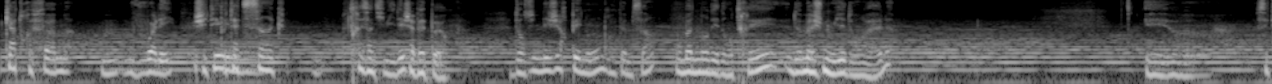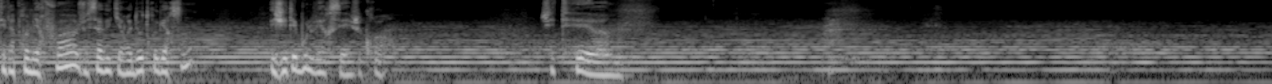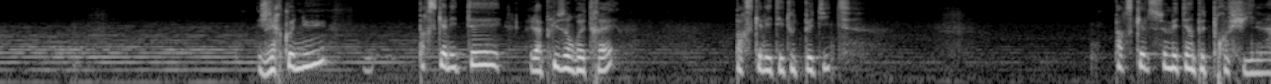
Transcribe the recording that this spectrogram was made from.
Quatre femmes mm, voilées. J'étais peut-être cinq, très intimidé, j'avais peur. Dans une légère pénombre comme ça, on m'a demandé d'entrer, de m'agenouiller devant elle. Et euh, c'était la première fois, je savais qu'il y aurait d'autres garçons. Et j'étais bouleversé, je crois. J'étais... euh, Je l'ai reconnue parce qu'elle était la plus en retrait, parce qu'elle était toute petite, parce qu'elle se mettait un peu de profil.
